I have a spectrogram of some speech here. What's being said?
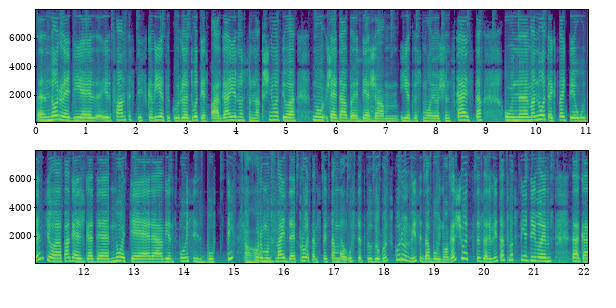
eh, Norvēģija ir, ir fantastiska vieta, kur doties pārgājienos un nakšņot, jo, nu, nu, šeit daba ir mhm. tiešām iedvesmojoša un skaista. Un, uh, man noteikti vajag pie ūdens, jo pagājušajā gadā noķēra viens puisis buti, Aha. kuru mums vajadzēja, protams, pēc tam vēl uzcept uz ugunskura un visi dabūja nogaršot. Tas arī bija tāds labs piedzīvojums. Tā kā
